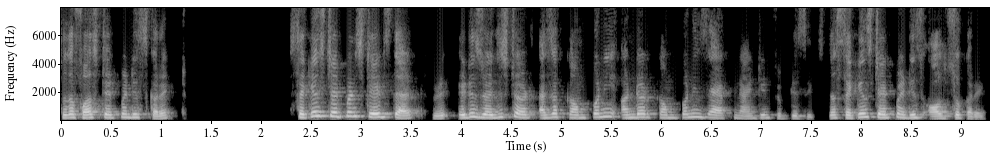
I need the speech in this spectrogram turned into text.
so the first statement is correct second statement states that it is registered as a company under companies act 1956 the second statement is also correct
